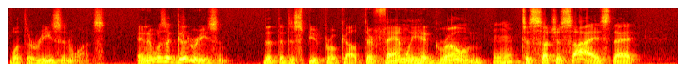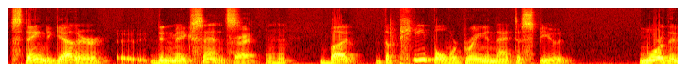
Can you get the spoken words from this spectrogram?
what the reason was. And it was a good reason that the dispute broke out. Their family had grown Mhm. to such a size that staying together uh, didn't make sense. Right. Mm-hmm. But the people were bringing that dispute more than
